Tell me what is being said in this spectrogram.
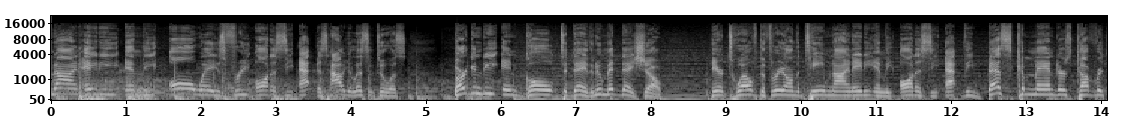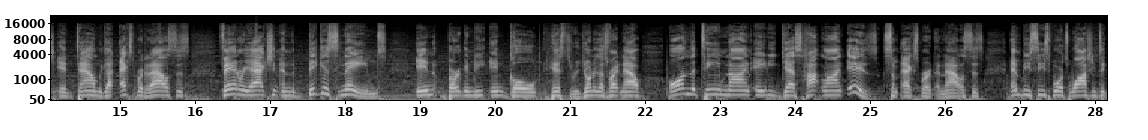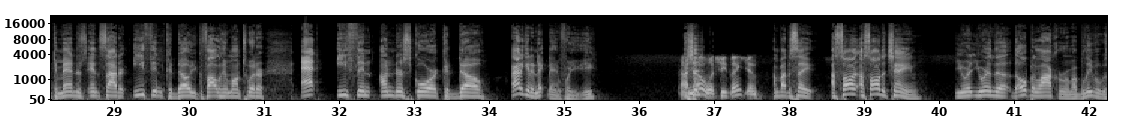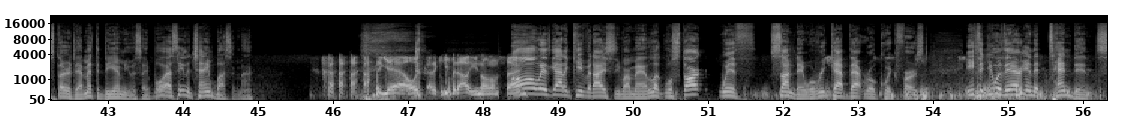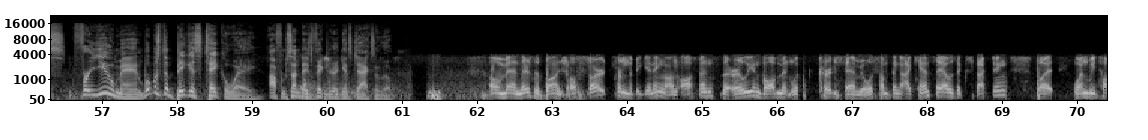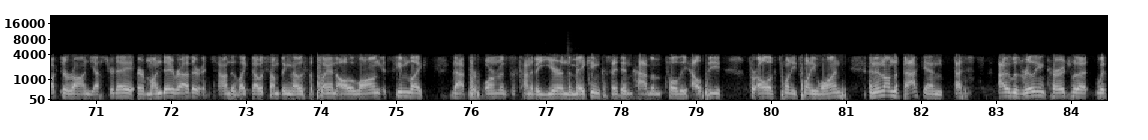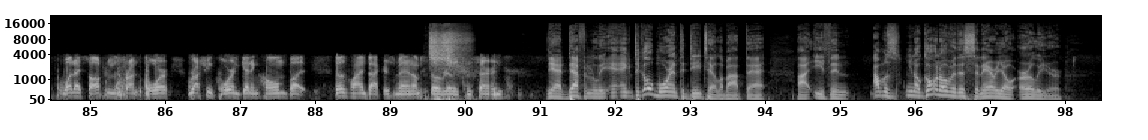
980 in the always free Audacy app is how you listen to us. Burgundy in gold today, the new midday show. Here 12 to 3 on the Team 980 in the Audacy app. The best commanders coverage in town. We got expert analysis, fan reaction, and the biggest names in Burgundy in gold history. Joining us right now on the Team 980 guest hotline is some expert analysis. NBC Sports Washington Commanders insider Ethan Cadeaux. You can follow him on Twitter at Ethan underscore Cadeaux. I got to get a nickname for you, E. I, should- know what you thinking. I'm about to say I saw I saw the chain. You were you were in the, the open locker room. I believe it was Thursday. I meant to DM you and say, "Boy, I seen the chain busting, man." yeah, always got to keep it out. You know what I'm saying? Always got to keep it icy, my man. Look, we'll start with Sunday. We'll recap that real quick first. Ethan, you were there in attendance. For you, man, what was the biggest takeaway uh, from Sunday's victory against Jacksonville? Oh man, there's a bunch. I'll start from the beginning on offense. The early involvement with Curtis Samuel was something I can't say I was expecting, but when we talked to Ron yesterday or Monday rather, it sounded like that was something that was the plan all along. It seemed like that performance was kind of a year in the making because they didn't have him fully healthy for all of 2021. And then on the back end, I, I was really encouraged with with what I saw from the front four, rushing four and getting home. But those linebackers, man, I'm still really concerned. Yeah, definitely. And, and to go more into detail about that, uh, Ethan, I was, you know, going over this scenario earlier.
